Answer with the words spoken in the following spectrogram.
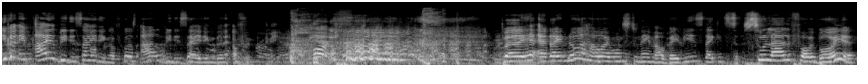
Even if I'll be deciding, of course, I'll be deciding the. Of, course. But yeah, and I know how I want to name our babies. Like it's Sulal for a boy,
